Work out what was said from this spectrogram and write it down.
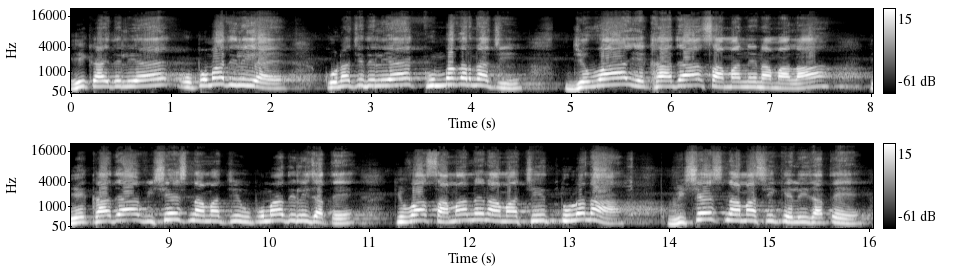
ही काय दिली आहे? उपमा दिली आहे. कोणाची दिली आहे? कुंभकर्णाची. जेव्हा एखाद्या सामान्य नामाला एखाद्या विशेष नामाची उपमा दिली जाते किंवा सामान्य नामाची तुलना विशेष नामाशी केली जाते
